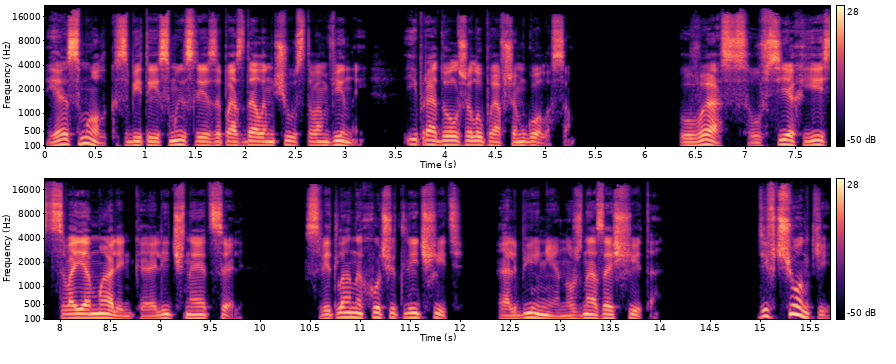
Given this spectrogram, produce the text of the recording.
Я смолк, сбитый с мысли запоздалым чувством вины, и продолжил упавшим голосом. У вас, у всех есть своя маленькая личная цель. Светлана хочет лечить, Альбине нужна защита. «Девчонки!»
